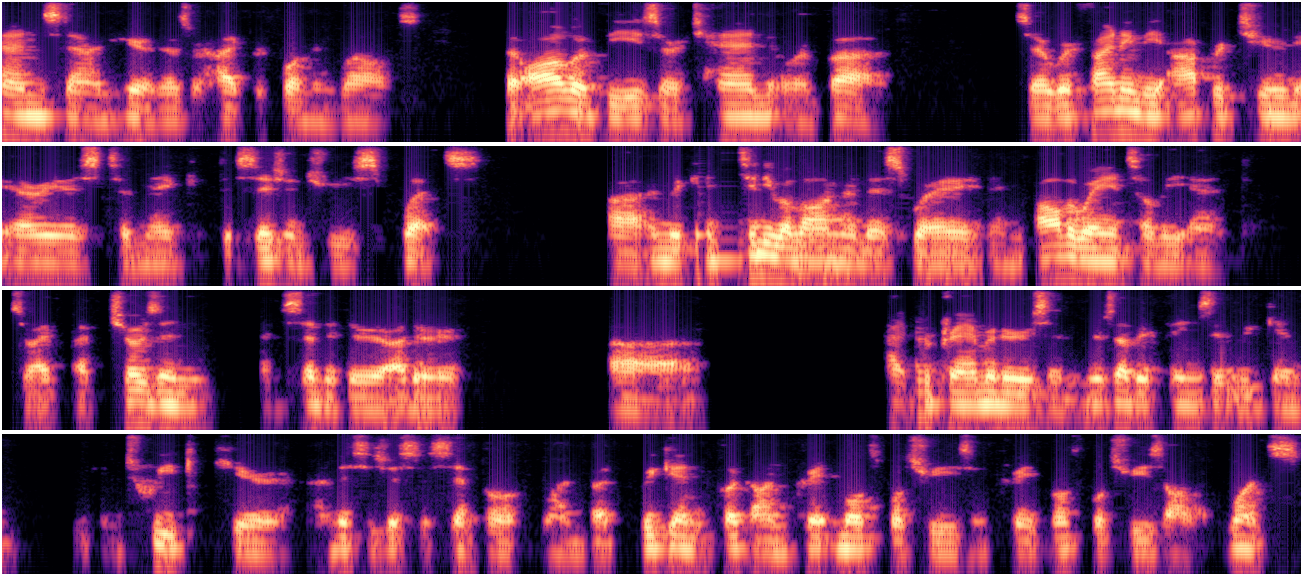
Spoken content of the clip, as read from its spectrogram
10s down here. Those are high performing wells, but all of these are 10 or above. So we're finding the opportune areas to make decision tree splits. Uh, and we continue along in this way and all the way until the end. So I've, I've chosen, I've said that there are other uh, hyperparameters and there's other things that we can we can tweak here. And this is just a simple one, but we can click on create multiple trees and create multiple trees all at once.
